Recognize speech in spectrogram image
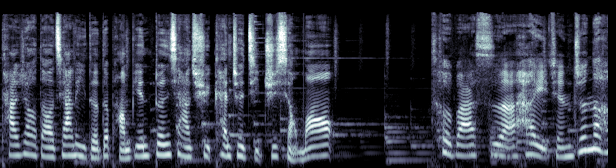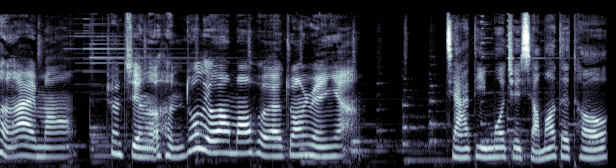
他绕到加利德的旁边蹲下去看这几只小猫。特巴斯啊，他以前真的很爱猫，就捡了很多流浪猫回来庄园养。加蒂摸着小猫的头，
